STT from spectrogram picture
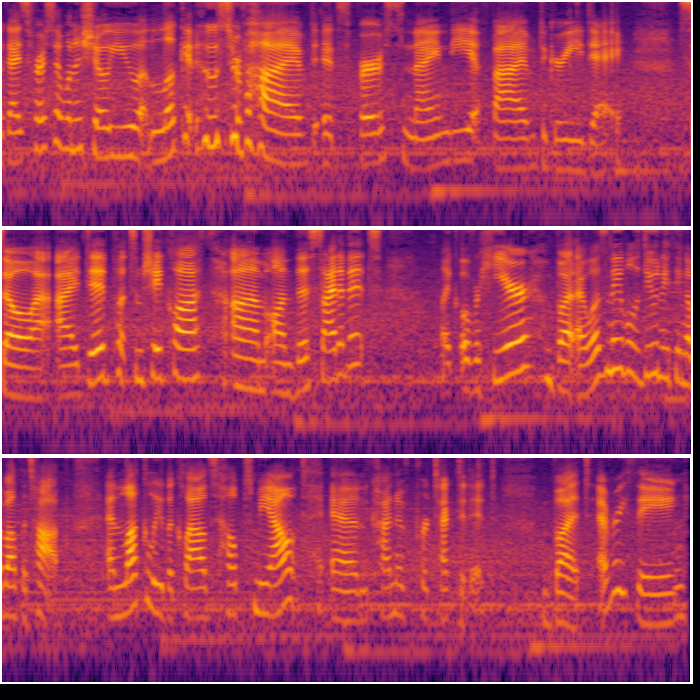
But guys, first I want to show you, look at who survived its first 95 degree day. So uh, I did put some shade cloth um, on this side of it, like over here, but I wasn't able to do anything about the top. And luckily the clouds helped me out and kind of protected it. But everything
